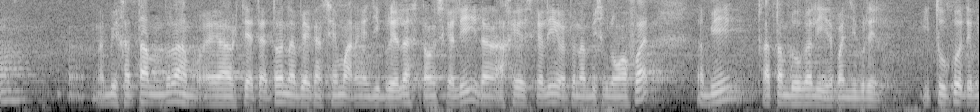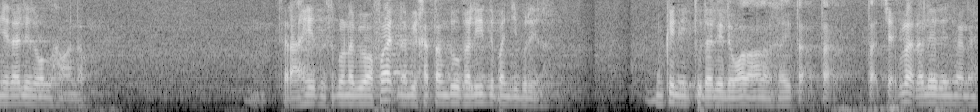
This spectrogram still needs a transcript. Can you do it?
Nabi khatam tu lah. Ya, tiap-tiap tahun Nabi akan semak dengan Jibril lah setahun sekali. Dan akhir sekali waktu Nabi sebelum wafat. Nabi khatam dua kali depan Jibril. Itu kot dia punya dalil Allah Allah. Terakhir sebelum Nabi wafat. Nabi khatam dua kali depan Jibril. Mungkin itu dalil Allah Allah. Saya tak tak tak cek pula dalil dia macam mana.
